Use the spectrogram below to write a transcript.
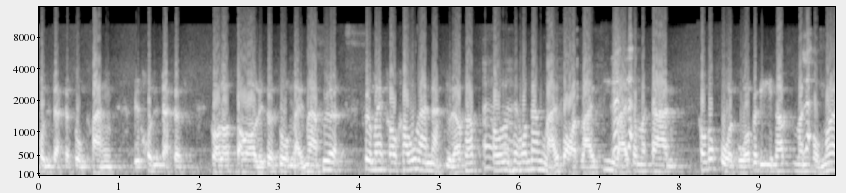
คนจากกระทรวงคลัง หรือคนจากกรตหรือกระทรวงไหนมาเพื่อ เพื่อไม่ให้เขาเขางานหนักอยู่แล้วครับอ่าเขาให้เขานั่งหลายบอร์ดหลายที่และหลายกรรมการ เขาก็ปวดหัวพอดีครับ มันและผมว่า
